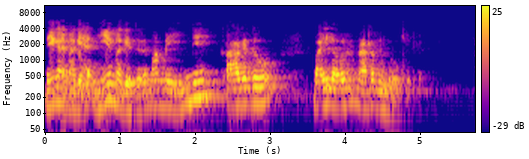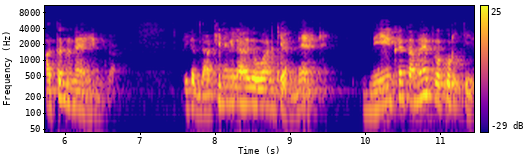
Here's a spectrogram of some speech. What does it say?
මේකයි මගේ නියම ගෙදර මම මේ ඉන්නේ කාගේදෝ බයිලවල නටන ලෝකෙක. අතන නෑ එහෙම එක. ඒක දකින්න වෙලාවේ ඕවන් කියන්නේ මේක තමයි ප්‍රകൃතිය.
